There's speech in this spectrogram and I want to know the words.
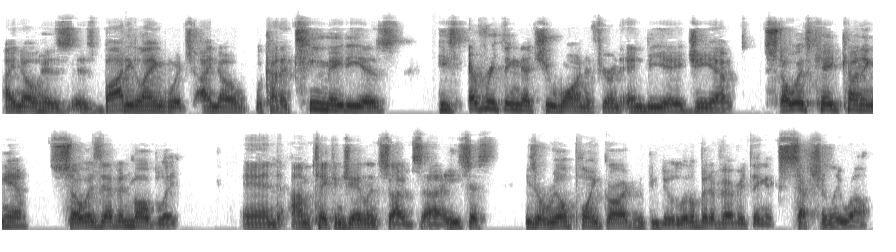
I know his his body language. I know what kind of teammate he is. He's everything that you want if you're an NBA GM. So is Cade Cunningham. So is Evan Mobley. And I'm taking Jalen Suggs. Uh, he's just, he's a real point guard who can do a little bit of everything exceptionally well.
